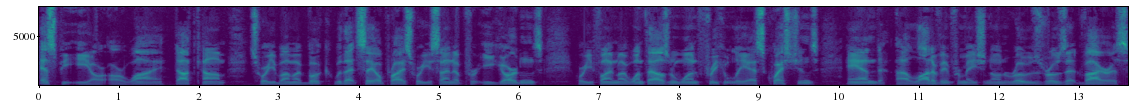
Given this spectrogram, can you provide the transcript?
S-P-E-R-R-Y dot com. It's where you buy my book with that sale price, where you sign up for eGardens, where you find my 1001 frequently asked questions and a lot of information on rose rosette virus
